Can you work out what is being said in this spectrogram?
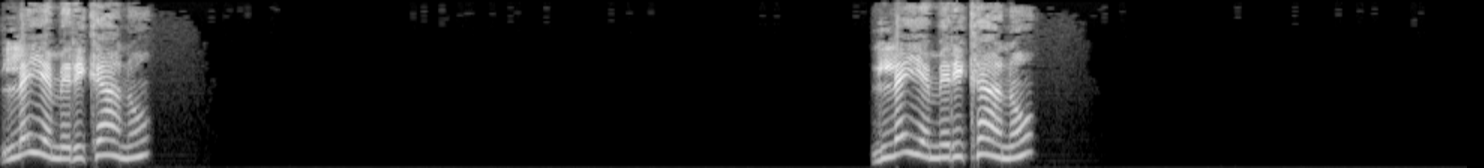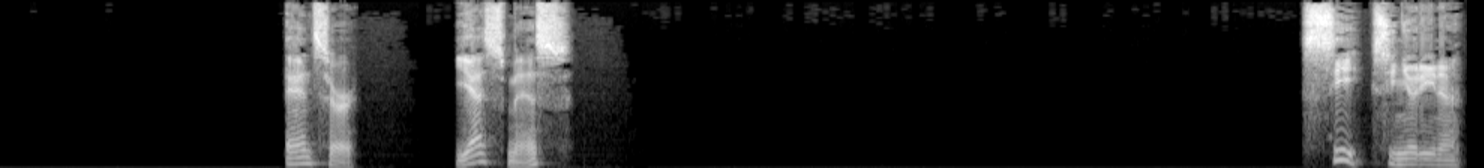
Lei è americano? Lei è americano? Answer, Yes, miss. Sì, signorina.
